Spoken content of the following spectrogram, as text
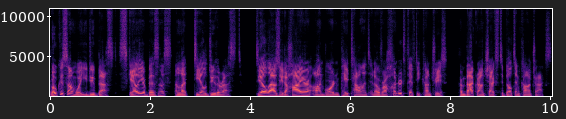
Focus on what you do best, scale your business, and let Deel do the rest. Deel allows you to hire, onboard, and pay talent in over 150 countries, from background checks to built in contracts.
